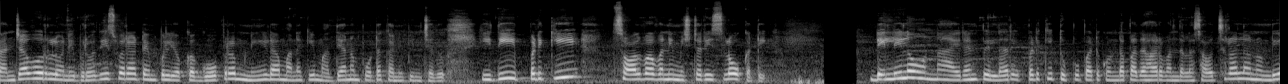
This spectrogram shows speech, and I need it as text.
తంజావూరులోని బృహదీశ్వర టెంపుల్ యొక్క గోపురం నీడ మనకి మధ్యాహ్నం పూట కనిపించదు. ఇది ఇప్పటికీ సాల్వ్ అవ్వని మిస్టరీస్లో ఒకటి. ఢిల్లీలో ఉన్న ఐరన్ పిల్లర్ ఇప్పటికీ తుప్పు పట్టకుండా పదహారు వందల సంవత్సరాల నుండి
